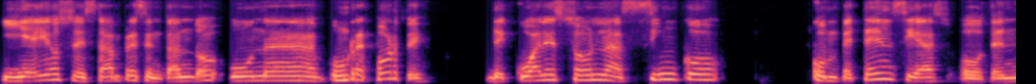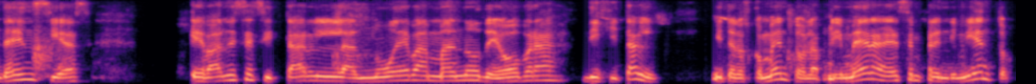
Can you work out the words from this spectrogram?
y ellos están presentando una, un reporte de cuáles son las cinco competencias o tendencias que va a necesitar la nueva mano de obra digital. Y te los comento, la primera es emprendimiento.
